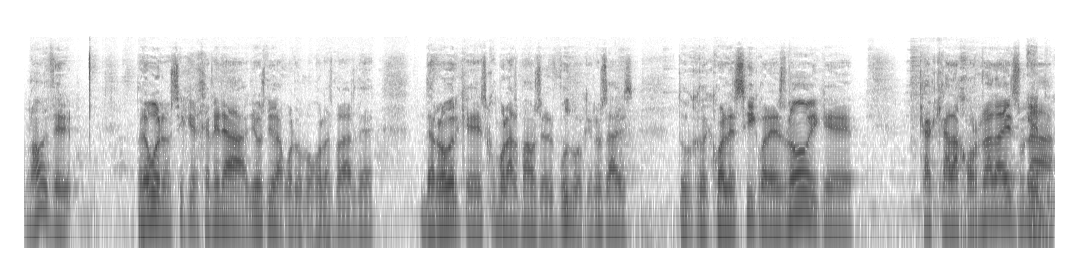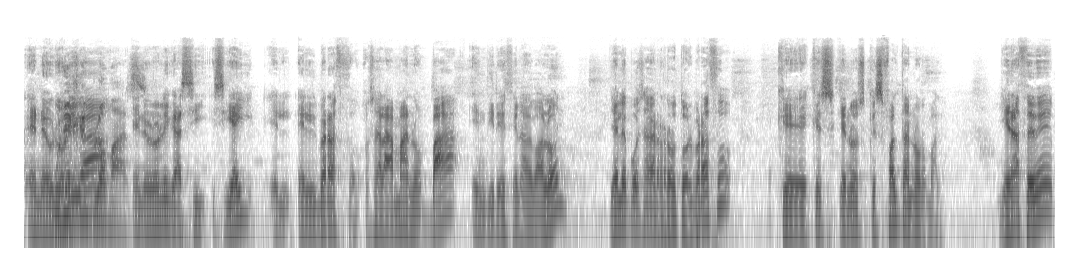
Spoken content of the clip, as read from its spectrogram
¿no? Es decir, pero bueno, sí que genera, yo estoy de acuerdo un poco con las palabras de, de Robert, que es como las manos en el fútbol, que no sabes tú cu- cuáles sí, cuáles no, y que ca- cada jornada es una, en, en un Euroliga, ejemplo más. En Euroliga, si, si hay el, el brazo, o sea, la mano va en dirección al balón, ya le puedes haber roto el brazo, que, que es, que, no es, que es falta normal. Y en ACB,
